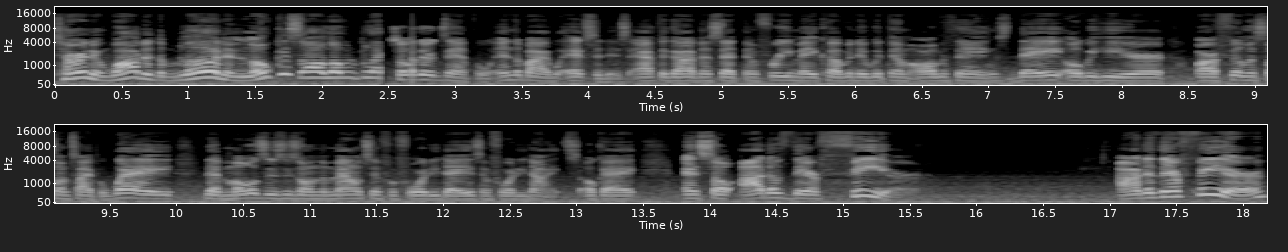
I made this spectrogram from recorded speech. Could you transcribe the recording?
turning water to blood and locusts all over the place. So other example in the Bible, Exodus, after God done set them free, made covenant with them, all the things, they over here are feeling some type of way that Moses is on the mountain for 40 days and 40 nights. Okay. And so out of their fear, out of their fear,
